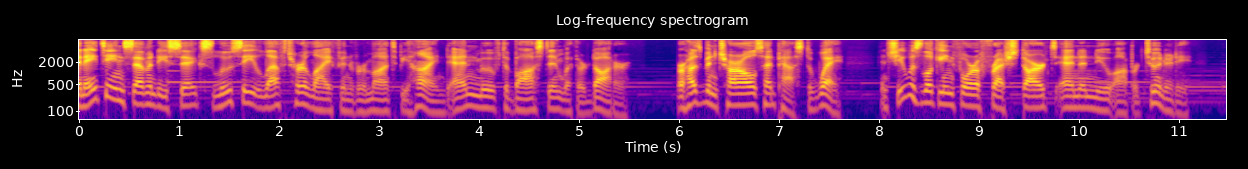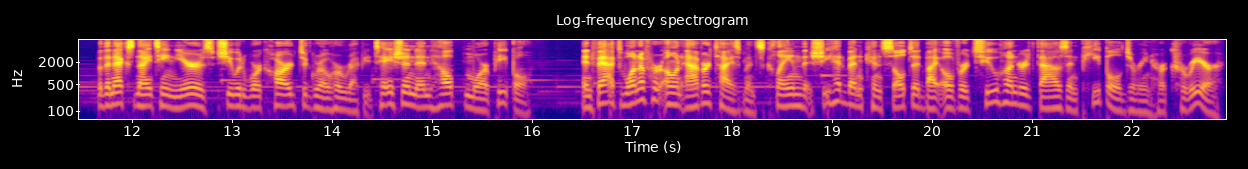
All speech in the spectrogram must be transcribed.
In 1876, Lucy left her life in Vermont behind and moved to Boston with her daughter. Her husband Charles had passed away, and she was looking for a fresh start and a new opportunity. For the next 19 years, she would work hard to grow her reputation and help more people. In fact, one of her own advertisements claimed that she had been consulted by over 200,000 people during her career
